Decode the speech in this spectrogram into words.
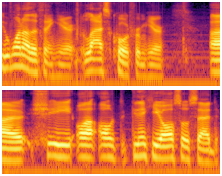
one other thing here. Last quote from here. Uh, she, uh, oh, Nikki also said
